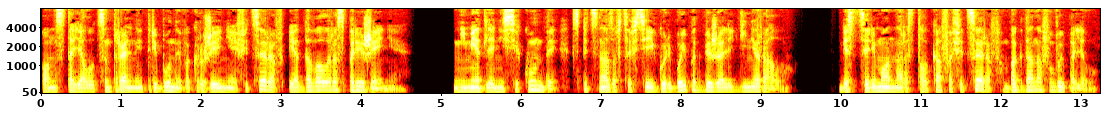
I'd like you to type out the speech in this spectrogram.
Он стоял у центральной трибуны в окружении офицеров и отдавал распоряжения. Немедля ни секунды спецназовцы всей гурьбой подбежали к генералу. Бесцеремонно растолкав офицеров, Богданов выпалил.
